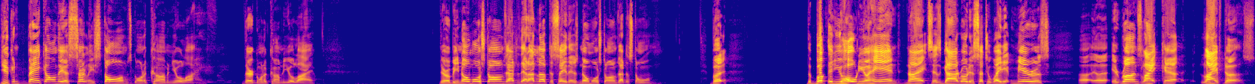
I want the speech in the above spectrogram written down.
You can bank on this. Certainly, storms going to come in your life. They're going to come to your life. There will be no more storms after that. I'd love to say there's no more storms after storm. But the book that you hold in your hand tonight says God wrote in such a way that it mirrors, uh, uh, it runs like uh, life does.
